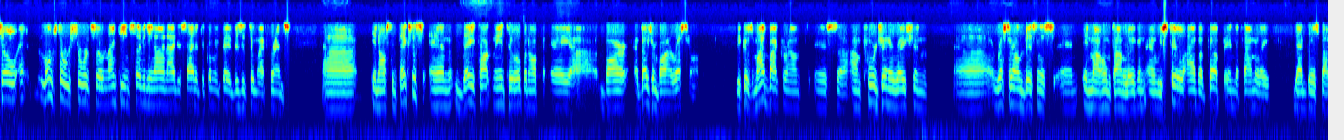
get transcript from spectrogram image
so, uh, long story short, so 1979, I decided to come and pay a visit to my friends uh, in Austin, Texas, and they talked me into open up a uh, bar, a Belgian bar and a restaurant, because my background is uh, I'm four generation uh, restaurant business in, in my hometown, Leuven, and we still have a pub in the family that goes back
